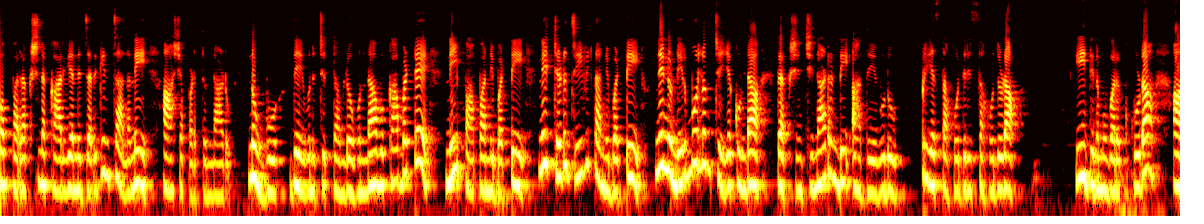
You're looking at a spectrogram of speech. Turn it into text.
గొప్ప రక్షణ కార్యాన్ని జరిగించాలని ఆశపడుతున్నాడు. నువ్వు దేవుని చిత్తంలో ఉన్నావు కాబట్టే నీ పాపాన్ని బట్టి నీ చెడు జీవితాన్ని బట్టి నిన్ను నిర్మూలం చెయ్యకుండా రక్షించినాడండి ఆ దేవుడు. ప్రియ సహోదరి సహోదరుడా ఈ దినము వరకు కూడా ఆ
